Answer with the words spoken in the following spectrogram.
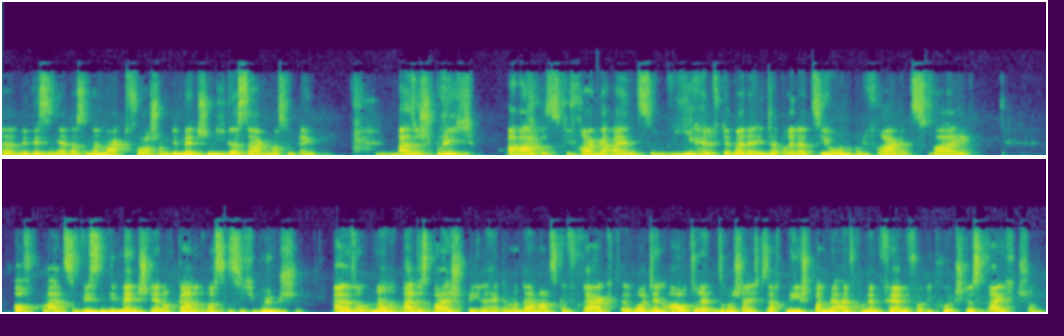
äh, wir wissen ja, dass in der Marktforschung die Menschen nie das sagen, was sie denken. Also sprich, A, das ist die Frage 1, wie helft ihr bei der Interpretation? Und Frage 2, oftmals wissen die Menschen ja noch gar nicht, was sie sich wünschen. Also, ne, altes Beispiel, hätte man damals gefragt, äh, wollt ihr ein Auto, hätten sie wahrscheinlich gesagt, nee, spann mir einfach mehr Pferde vor die Kutsche, das reicht schon.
